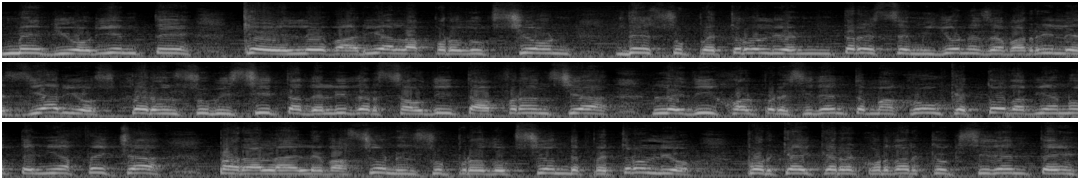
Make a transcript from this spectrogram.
Medio Oriente, que elevaría la producción de su petróleo en 13 millones de barriles diarios. Pero en su visita de líder saudita a Francia, le dijo al presidente Macron que todavía no tenía fecha para la elevación en su producción de petróleo, porque hay que recordar que Occidente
